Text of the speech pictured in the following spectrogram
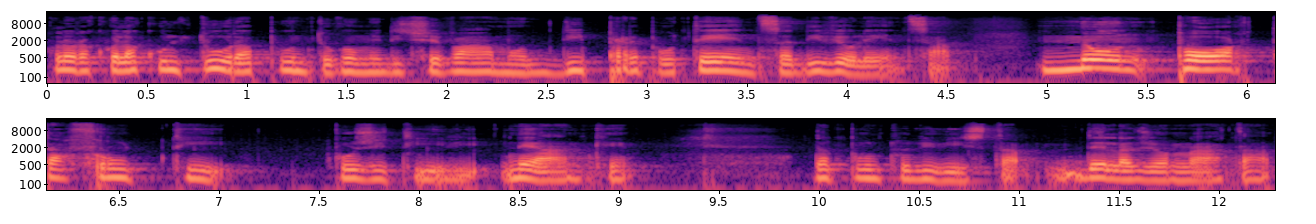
Allora quella cultura, appunto, come dicevamo, di prepotenza, di violenza, non porta frutti positivi neanche dal punto di vista della giornata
